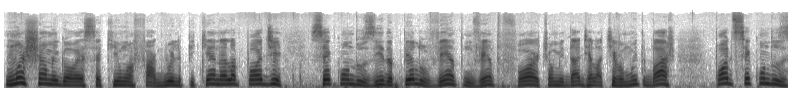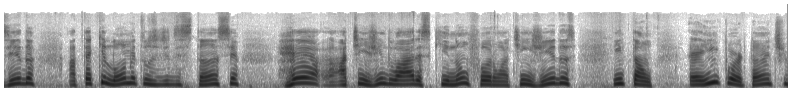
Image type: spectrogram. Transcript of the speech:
Uma chama igual essa aqui, uma fagulha pequena, ela pode ser conduzida pelo vento, um vento forte, a umidade relativa muito baixa, pode ser conduzida até quilômetros de distância, atingindo áreas que não foram atingidas. Então, é importante,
